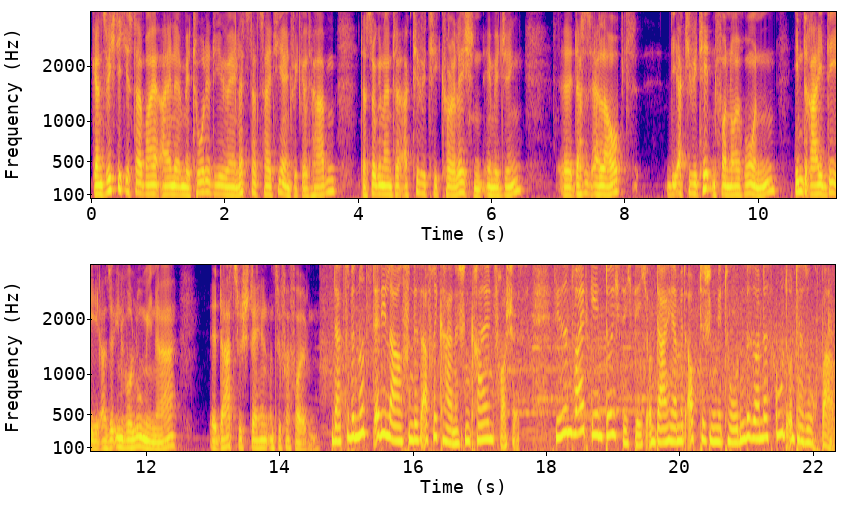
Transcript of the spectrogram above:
Ganz wichtig ist dabei eine Methode, die wir in letzter Zeit hier entwickelt haben, das sogenannte Activity Correlation Imaging. Äh, das es erlaubt, die Aktivitäten von Neuronen in 3D, also in Volumina, darzustellen und zu verfolgen. Dazu benutzt er die Larven des afrikanischen Krallenfrosches. Sie sind weitgehend durchsichtig und daher mit optischen Methoden besonders gut untersuchbar.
